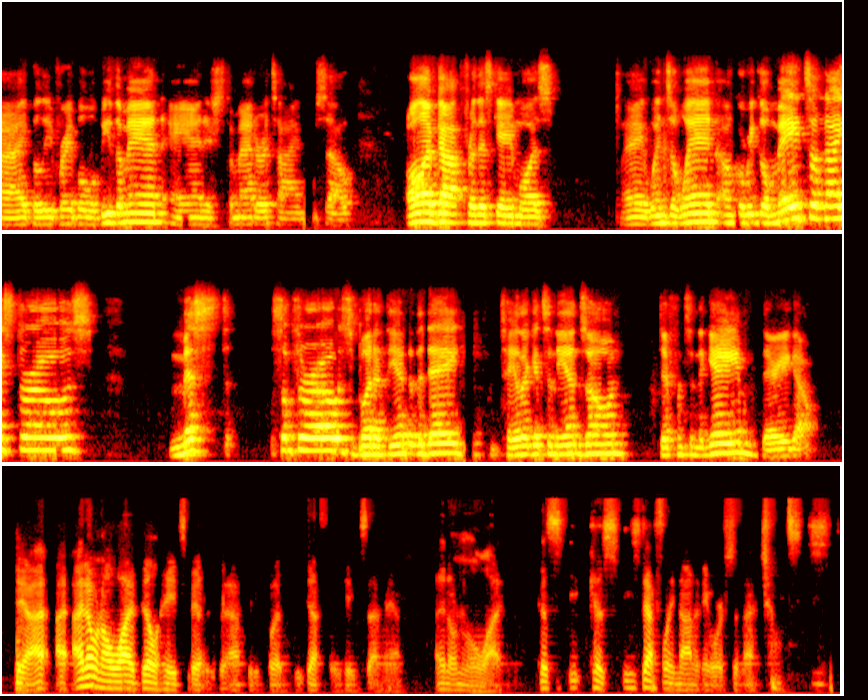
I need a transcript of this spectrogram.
I believe Vrabel will be the man, and it's just a matter of time. So, all I've got for this game was, hey, win's a win. Uncle Rico made some nice throws missed some throws, but at the end of the day, Taylor gets in the end zone. Difference in the game. There you go. Yeah, I, I don't know why Bill hates Bailey Zappe, but he definitely hates that man. I don't know why, because because he's definitely not any worse than Mac Jones.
